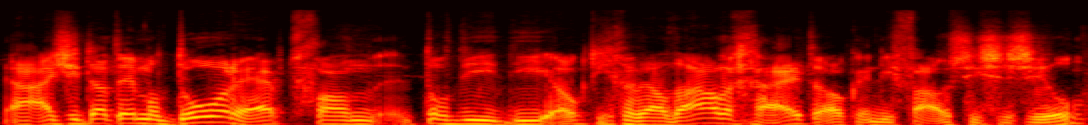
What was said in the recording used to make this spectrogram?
ja, als je dat eenmaal doorhebt, van toch die, die, ook die gewelddadigheid, ook in die Faustische ziel.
